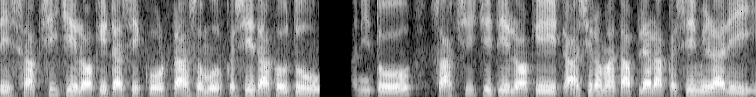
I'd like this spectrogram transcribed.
ते साक्षीचे लॉकेट असे कोर्टासमोर कसे दाखवतो. आणि तो साक्षीचे ते लॉकेट आश्रमात आपल्याला कसे मिळाले?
